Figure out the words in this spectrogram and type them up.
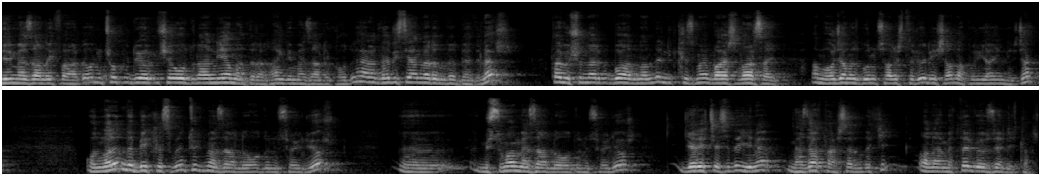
bir mezarlık vardı. Onun çok diyor şey olduğunu anlayamadılar hangi mezarlık olduğunu. Herhalde Hristiyanlarındır dediler. Tabii şunlar bu anlamda kısmen vars, varsayım. Ama hocamız bunu çalıştırıyor. İnşallah bunu yayınlayacak. Onların da bir kısmının Türk mezarlığı olduğunu söylüyor. Ee, Müslüman mezarlığı olduğunu söylüyor. gerekçesi de yine mezar taşlarındaki alametler ve özellikler.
